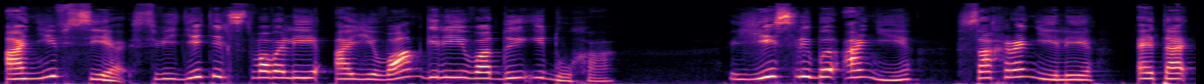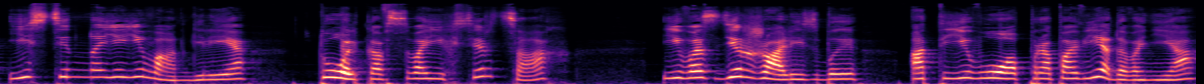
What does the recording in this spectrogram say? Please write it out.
Они все свидетельствовали о Евангелии воды и духа. Если бы они сохранили это истинное Евангелие только в своих сердцах и воздержались бы от его проповедования,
